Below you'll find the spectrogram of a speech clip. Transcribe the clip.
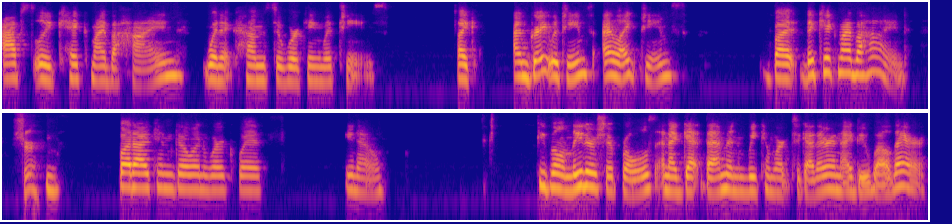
absolutely kick my behind when it comes to working with teams. Like, I'm great with teams, I like teams, but they kick my behind. Sure but I can go and work with, you know, people in leadership roles and I get them and we can work together and I do well there.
